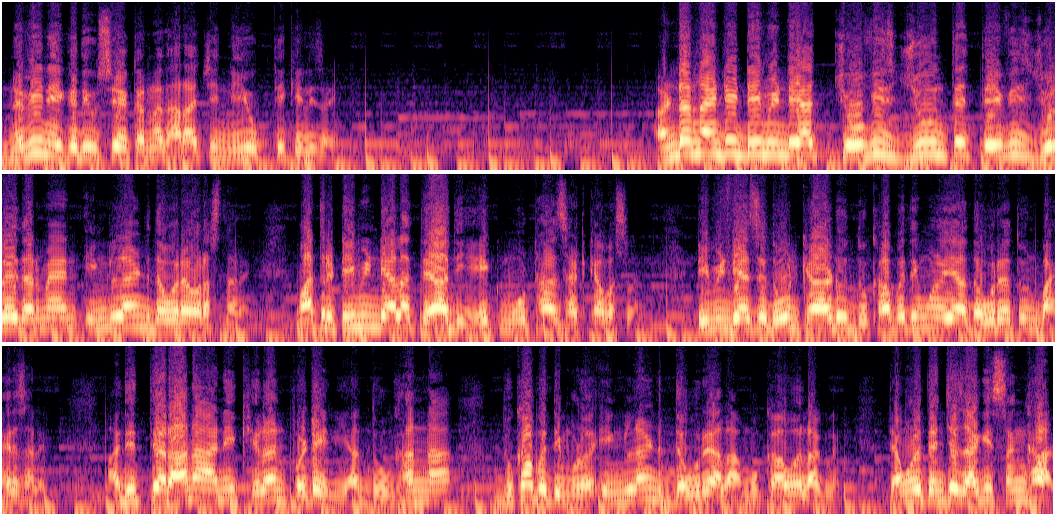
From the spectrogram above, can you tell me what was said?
नवीन एकदिवसीय कर्णधाराची नियुक्ती केली जाईल. अंडर नाईन्टीन टीम इंडिया चोवीस जून ते तेवीस जुलै दरम्यान इंग्लंड दौऱ्यावर असणार आहे. मात्र टीम इंडियाला त्याआधी एक मोठा झटका बसला. टीम इंडियाचे दोन खेळाडू दुखापतीमुळे या दौऱ्यातून बाहेर झाले. आदित्य राणा आणि खिलन पटेल या दोघांना दुखापतीमुळे इंग्लंड दौऱ्याला मुकावं लागलंय. त्यामुळे त्यांच्या जागी संघात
